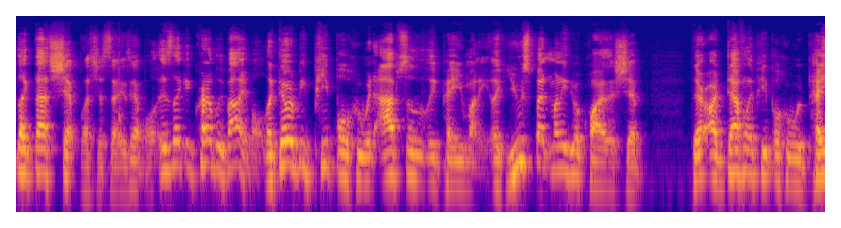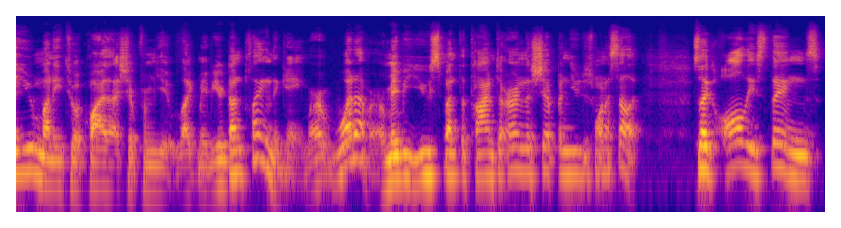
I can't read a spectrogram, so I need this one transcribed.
Like that ship, let's just say example, is like incredibly valuable. Like there would be people who would absolutely pay you money. Like you spent money to acquire the ship. There are definitely people who would pay you money to acquire that ship from you. Like maybe you're done playing the game or whatever. Or maybe you spent the time to earn the ship and you just want to sell it. So like all these things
